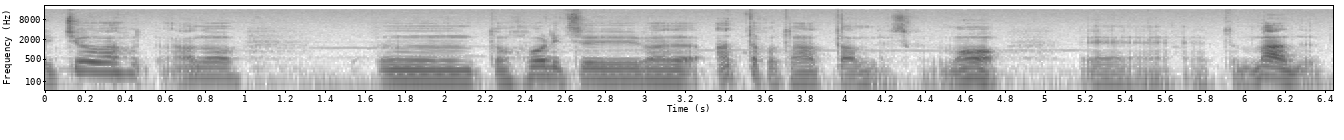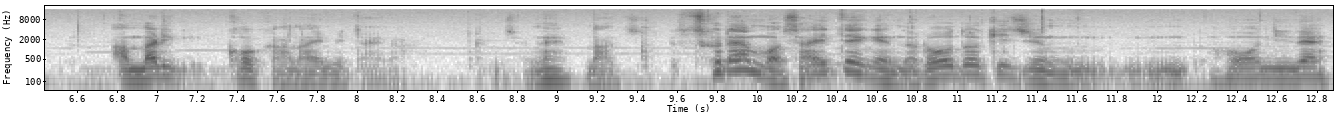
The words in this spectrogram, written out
一応はあのうんと法律はあったことあったんですけども、えーとまああんまり効果がないみたいな感じでね。まあそれはもう最低限の労働基準法にね、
